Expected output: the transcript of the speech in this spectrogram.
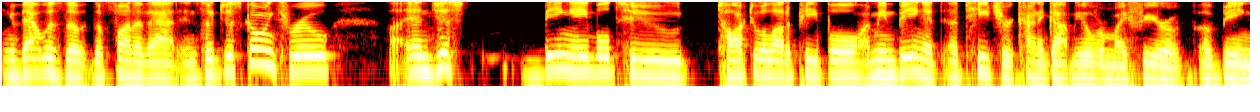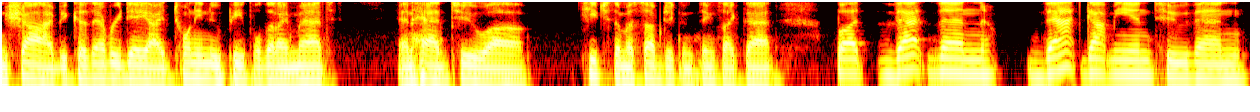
that was the the fun of that. And so just going through uh, and just being able to talk to a lot of people. I mean, being a, a teacher kind of got me over my fear of, of being shy because every day I had 20 new people that I met and had to uh, teach them a subject and things like that. But that then that got me into then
